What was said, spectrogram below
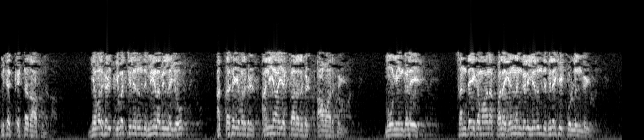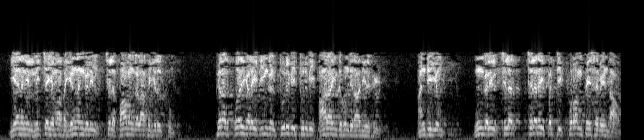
மிக கெட்டதாகும். எவர்கள் இவற்றிலிருந்து மீளவில்லையோ அத்தகையவர்கள் அநியாயக்காரர்கள் ஆவார்கள். மூமிங்களே சந்தேகமான பல எண்ணங்களில் இருந்து விலகிக் கொள்ளுங்கள். ஏனெனில் நிச்சயமாக எண்ணங்களில் சில பாவங்களாக இருக்கும். பிறர் குறைகளை நீங்கள் துருவி துருவி ஆராய்ந்து கொண்டிராதீர்கள். அன்றியும் உங்களில் சிலர் சிலரை பற்றி புறம் பேச வேண்டாம்.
